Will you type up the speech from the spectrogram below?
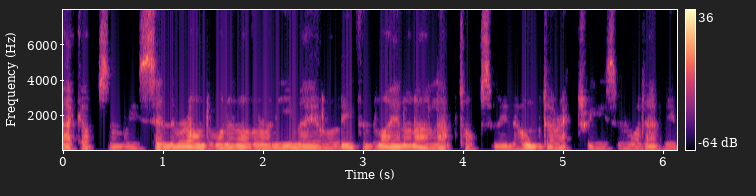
backups and we send them around to one another on email or leave them lying on our laptops and in home directories and what have you.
